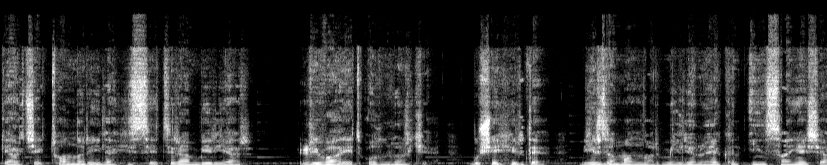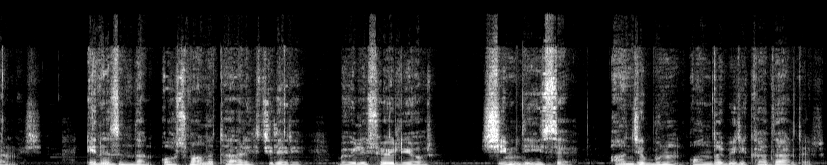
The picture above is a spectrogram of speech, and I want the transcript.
gerçek tonlarıyla hissettiren bir yer. Rivayet olunur ki bu şehirde bir zamanlar milyona yakın insan yaşarmış. En azından Osmanlı tarihçileri böyle söylüyor. Şimdi ise anca bunun onda biri kadardır.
